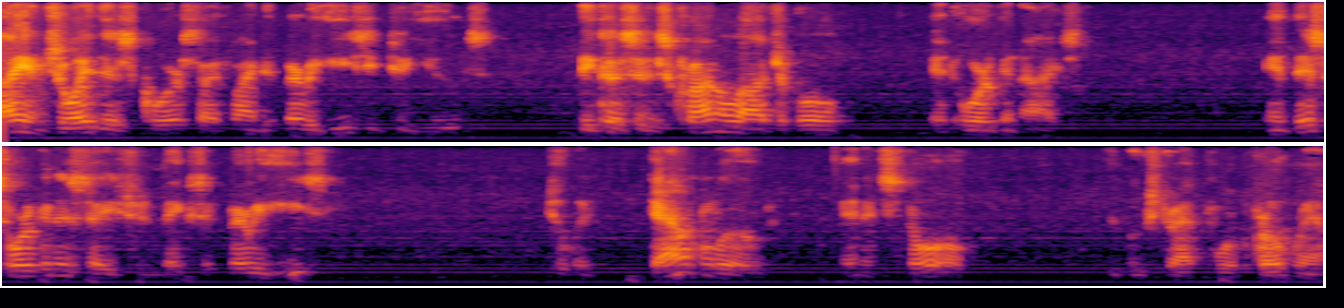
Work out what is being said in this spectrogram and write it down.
I enjoy this course. I find it very easy to use because it is chronological and organized. And this organization makes it very easy to download and install the Bootstrap 4 program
